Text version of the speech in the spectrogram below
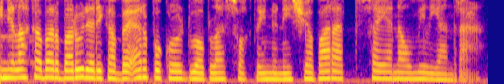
Inilah kabar baru dari KBR pukul 12 waktu Indonesia Barat. Saya Naomi Liandra.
